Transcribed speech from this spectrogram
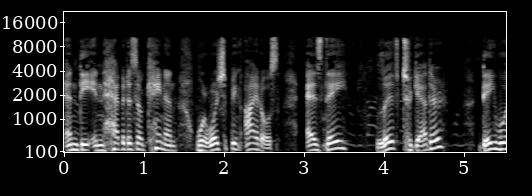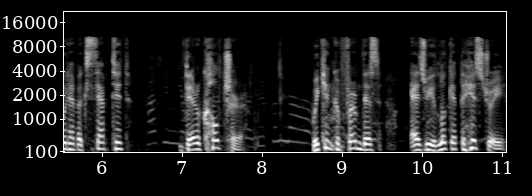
And the inhabitants of Canaan were worshiping idols. As they lived together, they would have accepted their culture. We can confirm this as we look at the history.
